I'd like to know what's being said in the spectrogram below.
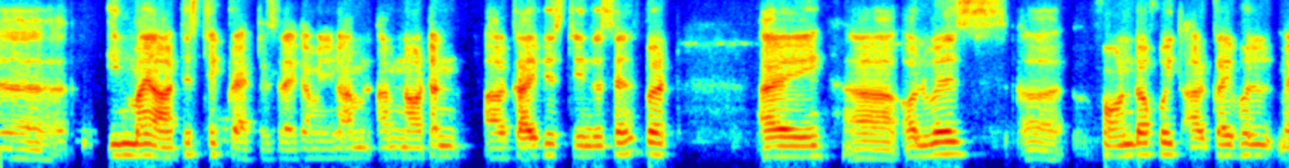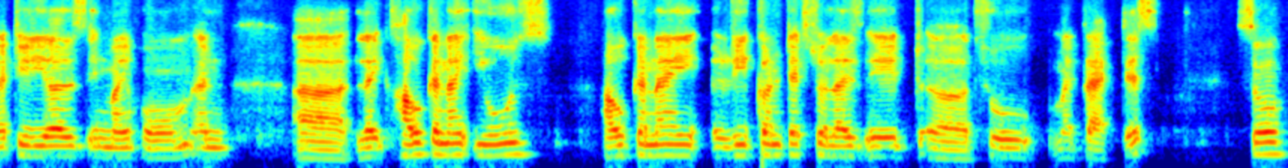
uh, in my artistic practice. Like I mean, I'm I'm not an archivist in the sense, but I uh, always uh, fond of with archival materials in my home and uh, like how can I use, how can I recontextualize it uh, through my practice. So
